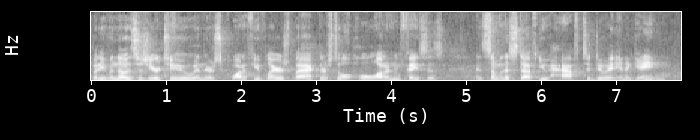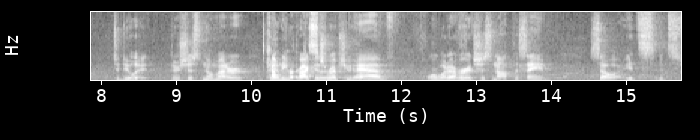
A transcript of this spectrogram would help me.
But even though this is year two and there's quite a few players back, there's still a whole lot of new faces. And some of this stuff you have to do it in a game to do it. There's just no matter how many practice practice reps you yeah. have or whatever, it's just not the same. So it's it's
